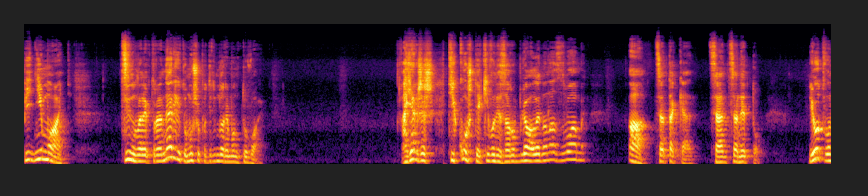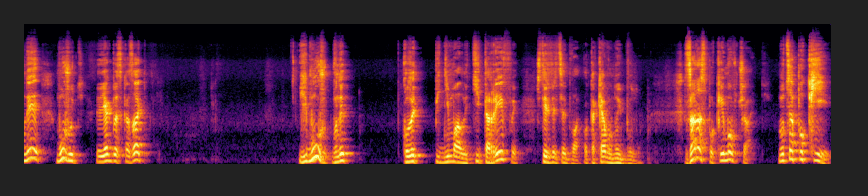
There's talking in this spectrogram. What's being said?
піднімати ціну на електроенергію, тому що потрібно ремонтувати. А як же ж ті кошти, які вони заробляли на нас з вами? А, це таке, це, це не то. І от вони можуть, як би сказати, і можуть, вони, коли піднімали ті тарифи 4,32, отаке воно й було. Зараз поки мовчать. Ну це поки.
